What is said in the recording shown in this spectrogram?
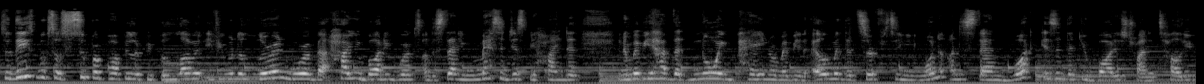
So these books are super popular. People love it. If you want to learn more about how your body works, understanding messages behind it, you know, maybe you have that gnawing pain or maybe an ailment that's surfacing you want to understand what is it that your body is trying to tell you.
